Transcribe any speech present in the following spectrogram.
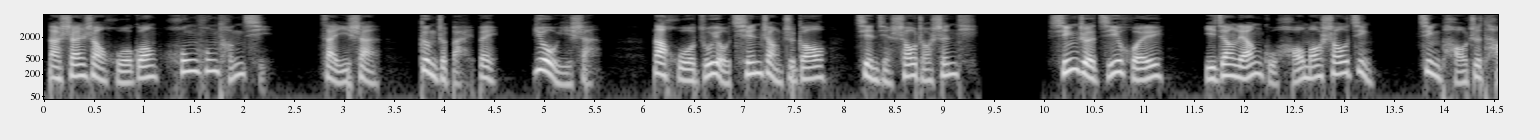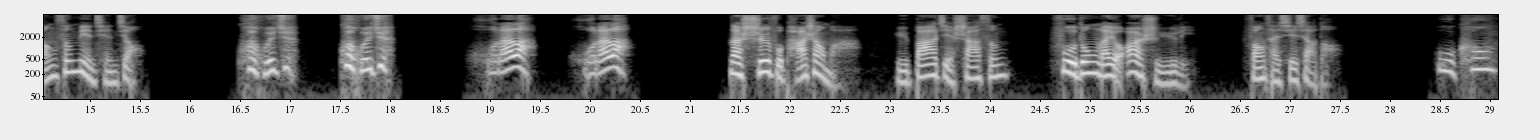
那山上火光轰轰腾起，再一扇更着百倍，又一扇，那火足有千丈之高，渐渐烧着身体。行者急回，已将两股毫毛烧尽，竟跑至唐僧面前叫：“快回去，快回去！火来了，火来了！”那师傅爬上马，与八戒、沙僧、赴东来有二十余里，方才歇下道：“悟空。”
